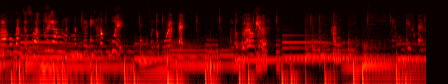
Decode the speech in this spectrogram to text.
melakukan sesuatu yang menjadi hak gue untuk gue tag untuk gue ambil. kan give and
